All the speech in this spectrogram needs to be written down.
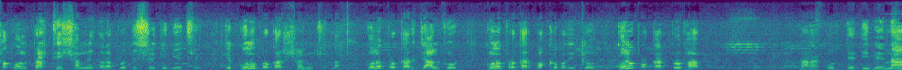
সকল প্রার্থীর সামনে তারা প্রতিশ্রুতি দিয়েছে যে কোনো প্রকার সহিংসতা, কোনো প্রকার জাল ভোট কোনো প্রকার পক্ষপাতিত্ব, কোনো প্রকার প্রভাব তারা করতে দিবে না,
